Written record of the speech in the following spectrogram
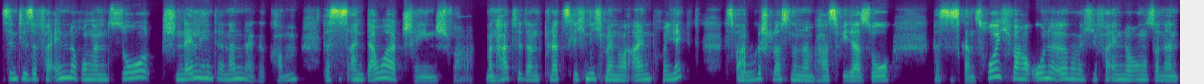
sind diese Veränderungen so schnell hintereinander gekommen, dass es ein Dauerchange war. Man hatte dann plötzlich nicht mehr nur ein Projekt, es war mhm. abgeschlossen und dann war es wieder so, dass es ganz ruhig war, ohne irgendwelche Veränderungen, sondern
